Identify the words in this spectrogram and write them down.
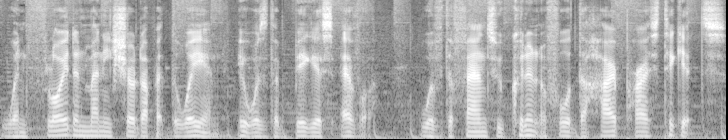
When Floyd and Manny showed up at the weigh-in, it was the biggest ever, with the fans who couldn't afford the high-priced tickets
